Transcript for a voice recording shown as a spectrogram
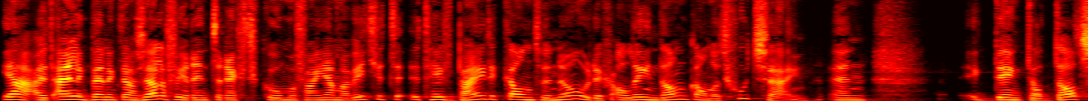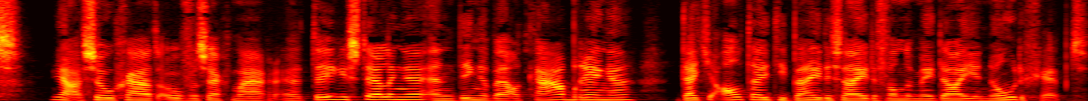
ja, uiteindelijk ben ik daar zelf weer in terechtgekomen van, ja, maar weet je, het, heeft beide kanten nodig. Alleen dan kan het goed zijn. En ik denk dat dat, ja, zo gaat over, zeg maar, uh, tegenstellingen en dingen bij elkaar brengen. Dat je altijd die beide zijden van de medaille nodig hebt.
